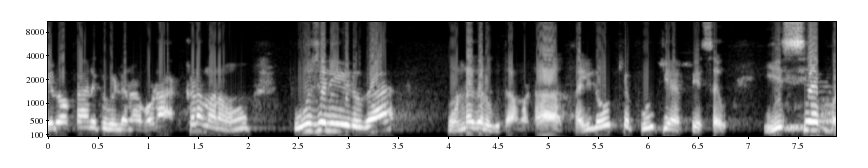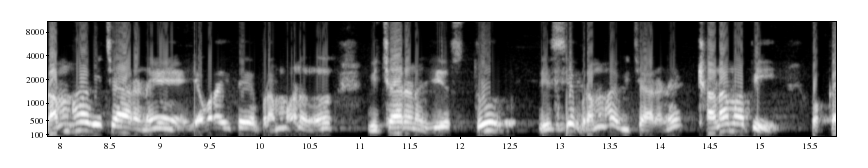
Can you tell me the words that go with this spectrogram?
ఏ లోకానికి వెళ్ళినా కూడా అక్కడ మనం పూజనీయులుగా ఉండగలుగుతామట. త్రైలోక్య పూజ అప్పేశావు ఎస్య బ్రహ్మ విచారణే. ఎవరైతే బ్రహ్మను విచారణ చేస్తూ ఎస్య బ్రహ్మ విచారణే క్షణమపి ఒక్క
